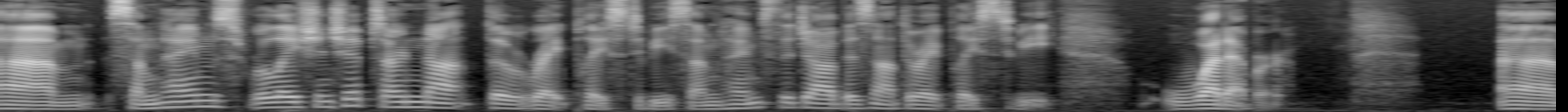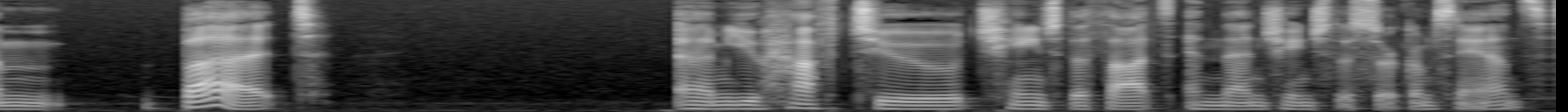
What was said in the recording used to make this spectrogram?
Um, sometimes relationships are not the right place to be. Sometimes the job is not the right place to be. Whatever. Um, but um, you have to change the thoughts and then change the circumstance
